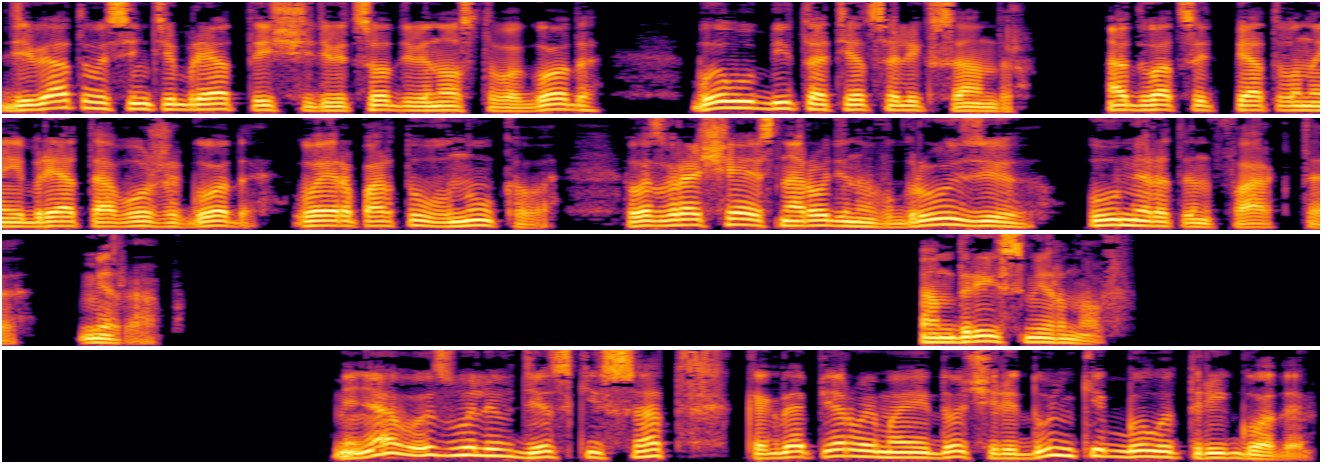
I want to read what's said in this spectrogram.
9 сентября 1990 года был убит отец Александр, а 25 ноября того же года в аэропорту Внуково, возвращаясь на родину в Грузию, умер от инфаркта Мираб. Андрей Смирнов Меня вызвали в детский сад, когда первой моей дочери Дуньке было три года.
